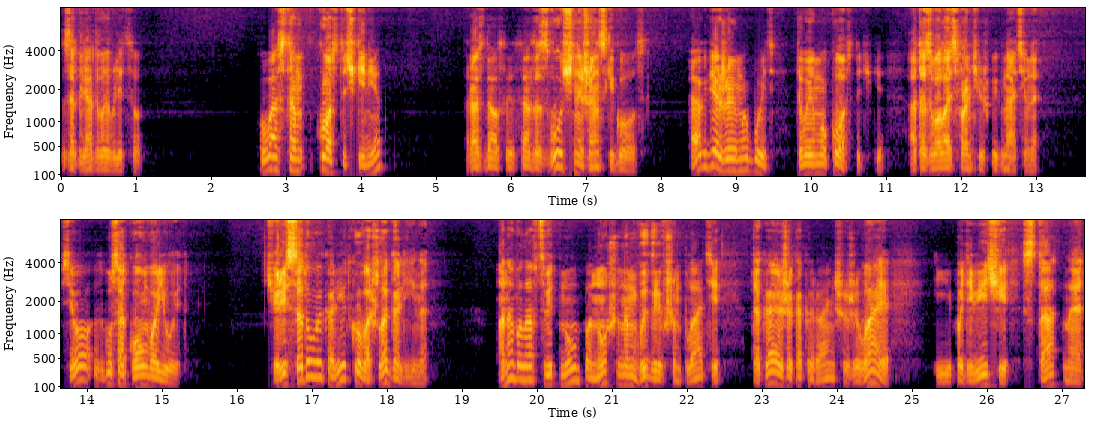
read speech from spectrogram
заглядывая в лицо. «У вас там косточки нет?» — раздался из сада звучный женский голос. «А где же ему быть, твоему косточке?» — отозвалась Франчишка Игнатьевна. «Все с гусаком воюет». Через садовую калитку вошла Галина. Она была в цветном, поношенном, выгоревшем платье, такая же, как и раньше, живая и по-девичьи статная,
